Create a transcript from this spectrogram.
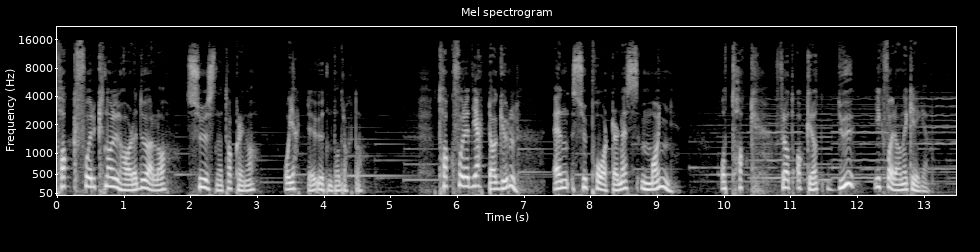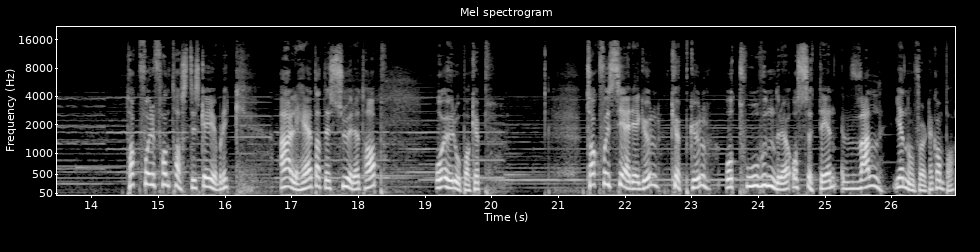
Takk for knallharde dueller, susende taklinger og hjertet utenpå drakta. Takk for et hjerte av gull, en supporternes mann, og takk for at akkurat du gikk foran i krigen. Takk for fantastiske øyeblikk, ærlighet etter sure tap og Europacup. Takk for seriegull, cupgull og 271 vel gjennomførte kamper.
